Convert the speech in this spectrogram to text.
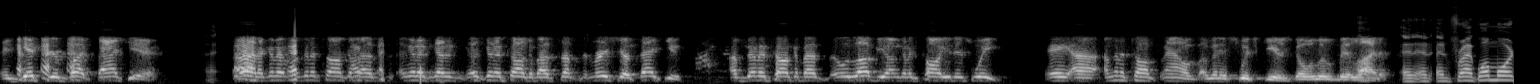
and get your butt back here. Uh, All right, I'm gonna uh, I'm gonna talk uh, about I'm gonna gonna I'm gonna talk about something. Mauricio, thank you. I'm gonna talk about. Oh, love you. I'm gonna call you this week. Hey, uh, I'm gonna talk now. I'm gonna switch gears, go a little bit lighter. And, and and Frank, one more.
